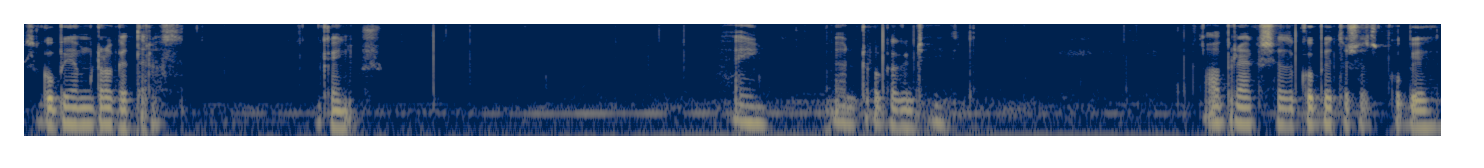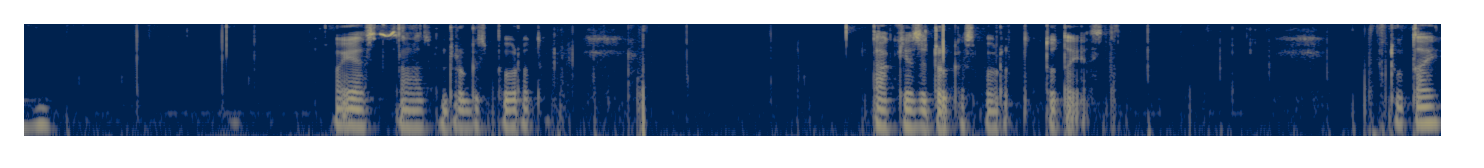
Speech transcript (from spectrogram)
Zgubiłem drogę teraz. Geniusz. Hej, moja droga gdzie jest? Dobra, jak się zgubię, to się zgubię. O jest, znalazłem drogę z powrotem. Tak, jest droga z powrotem. Tutaj jest. Tutaj.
